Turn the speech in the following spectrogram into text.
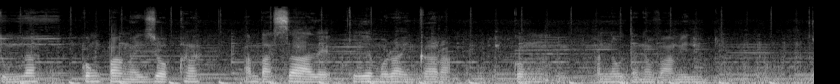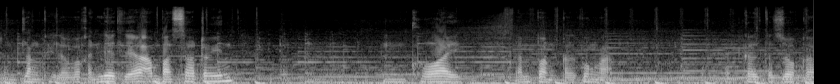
tum na kong pa ngai jok kha ambasa le tele mora inkara. Kong an lo dana wangin kan tlang thei wa kan let le a. Ambasa tangin. Mm, Khoi lampang kal konga kan kal ta zoka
